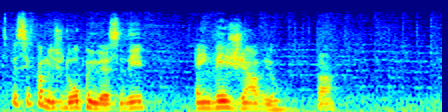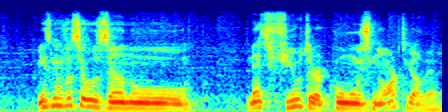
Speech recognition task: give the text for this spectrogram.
especificamente do OpenBSD, é invejável, tá? Mesmo você usando NetFilter com o Snort, galera,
